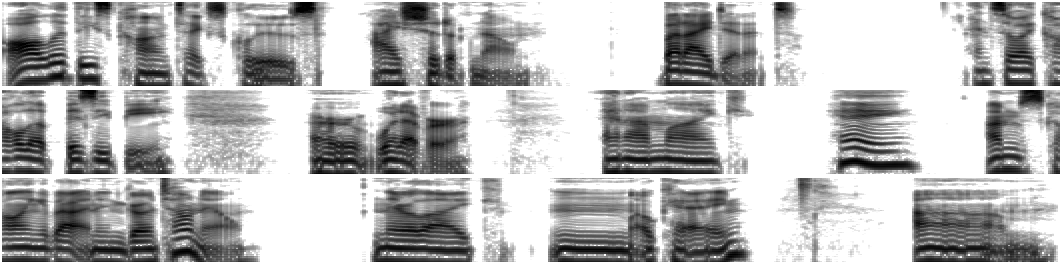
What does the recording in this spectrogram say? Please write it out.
all of these context clues, I should have known, but I didn't. And so I called up Busy Bee or whatever. And I'm like, hey, I'm just calling about an ingrown toenail. And they're like, mm, okay. um,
